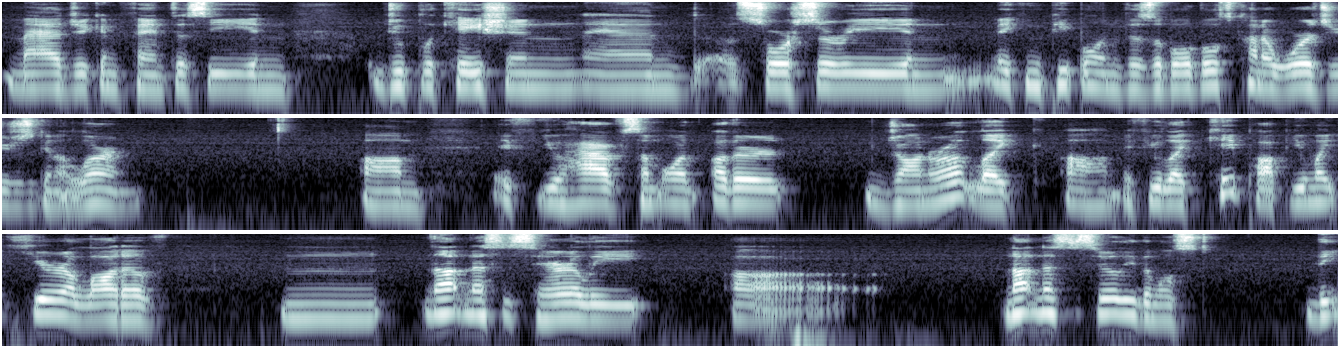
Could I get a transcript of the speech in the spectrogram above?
magic and fantasy and duplication and uh, sorcery and making people invisible. Those kind of words you're just going to learn. Um, if you have some other genre, like um, if you like K-pop, you might hear a lot of mm, not necessarily uh, not necessarily the most the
